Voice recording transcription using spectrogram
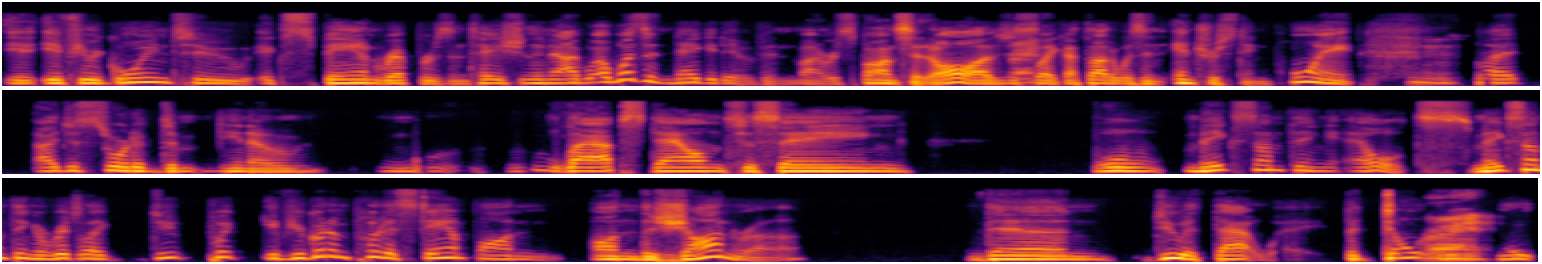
if you're going to expand representation and I, I wasn't negative in my response at all i was just right. like i thought it was an interesting point mm. but i just sort of you know lapsed down to saying well make something else. Make something original. Like do put if you're going to put a stamp on on the genre then do it that way. But don't right. relate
